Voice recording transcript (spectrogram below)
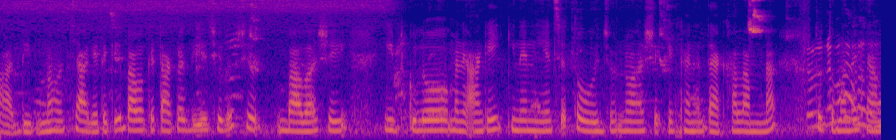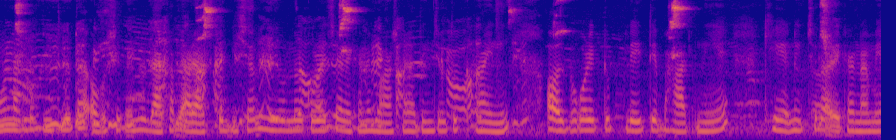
আর দিদিমা হচ্ছে আগে থেকেই বাবাকে টাকা দিয়েছিল সে বাবা সেই গিফটগুলো মানে আগেই কিনে নিয়েছে, তো ওই জন্য আর এখানে দেখালাম না। তো তোমাদের কেমন লাগল ভিডিওটা অবশ্যই কিন্তু দেখাবে। আর আজকে বিশাল হিরোল্লো করেছে, আর এখানে মা সারাদিন যেহেতু খাইনি অল্প করে একটু প্লেটে ভাত নিয়ে খেয়ে নিচ্ছিলো। আর এখানে আমি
